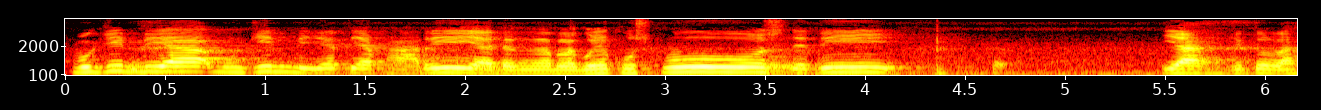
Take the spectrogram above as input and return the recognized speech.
mungkin dia mungkin dia tiap hari ya denger lagunya kus plus jadi ya gitulah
